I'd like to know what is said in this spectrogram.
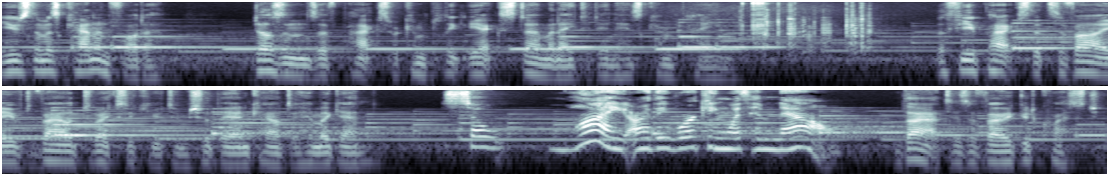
Use them as cannon fodder. Dozens of packs were completely exterminated in his campaign. The few packs that survived vowed to execute him should they encounter him again. So, why are they working with him now? That is a very good question.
